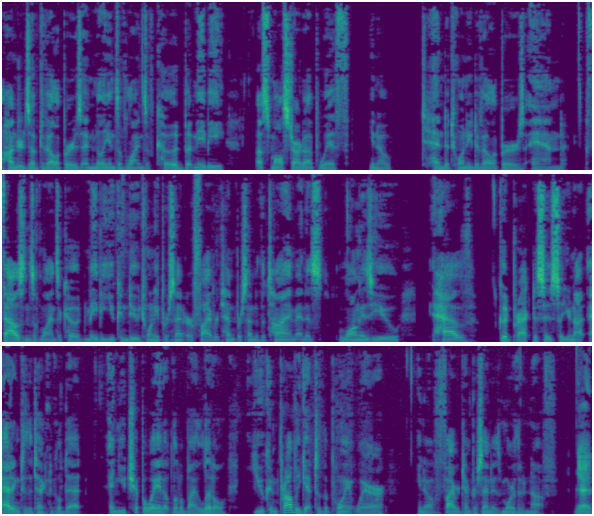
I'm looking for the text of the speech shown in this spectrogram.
hundreds of developers and millions of lines of code, but maybe a small startup with you know ten to twenty developers and thousands of lines of code, maybe you can do 20% or 5 or 10% of the time. And as long as you have good practices so you're not adding to the technical debt and you chip away at it little by little, you can probably get to the point where, you know, 5 or 10% is more than enough. Yeah,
